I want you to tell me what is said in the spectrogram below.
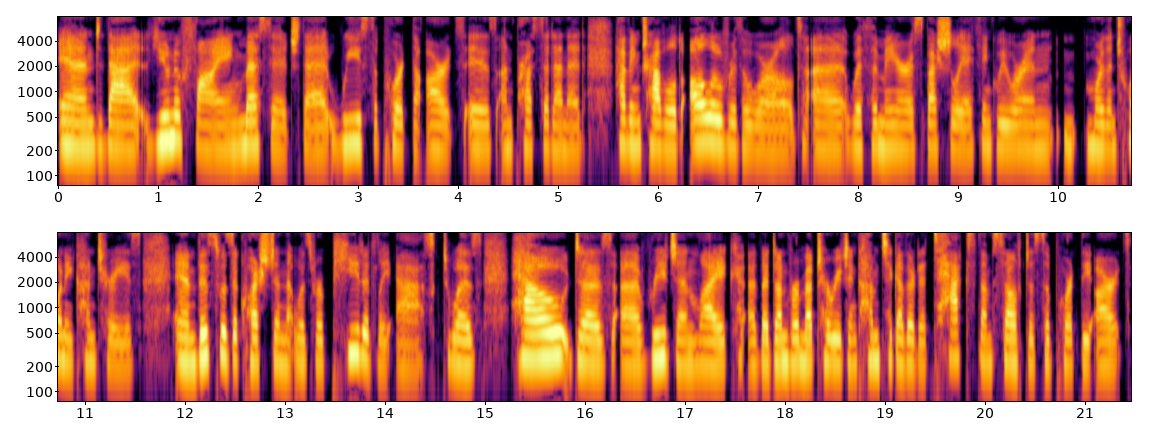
and that unifying message that we support the arts is unprecedented. Having traveled all over the world uh, with the mayor, especially, I think we were in more than 20 countries, and this was a question that was repeatedly asked: was how does a region like uh, the Denver metro region come together to tax themselves to support the arts?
